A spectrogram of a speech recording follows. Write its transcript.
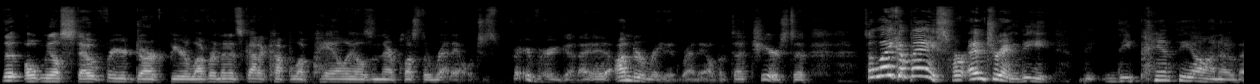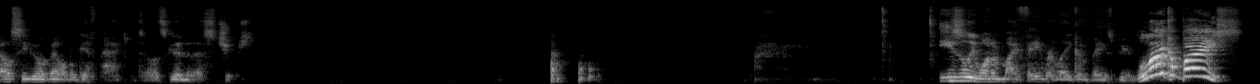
The oatmeal stout for your dark beer lover, and then it's got a couple of pale ales in there, plus the red ale, which is very, very good. I, underrated red ale, but uh, cheers to to Lake of Bays for entering the, the the pantheon of LCBO available gift packs. But uh, let's get into this. Cheers. Easily one of my favorite Lake of Bays beers. Lake of Bays!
